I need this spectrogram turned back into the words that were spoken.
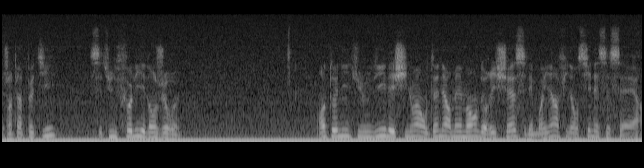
Jean-Pierre Petit, c'est une folie et dangereux. Anthony, tu nous dis, les Chinois ont énormément de richesses et les moyens financiers nécessaires.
